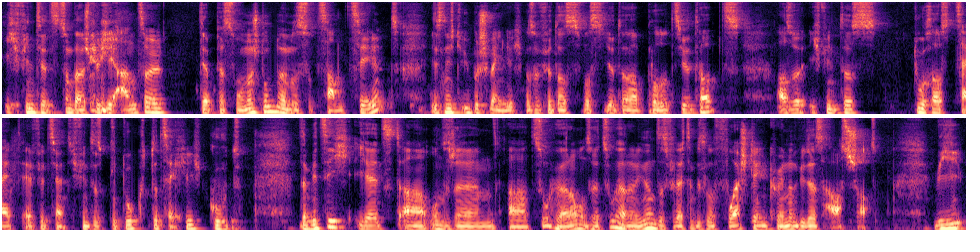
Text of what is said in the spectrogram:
ich finde jetzt zum Beispiel die Anzahl der Personenstunden, wenn man das so zusammenzählt, ist nicht überschwänglich. Also für das, was ihr da produziert habt. Also ich finde das durchaus zeiteffizient. Ich finde das Produkt tatsächlich gut. Damit sich jetzt äh, unsere äh, Zuhörer, unsere Zuhörerinnen das vielleicht ein bisschen vorstellen können, wie das ausschaut. Wie,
